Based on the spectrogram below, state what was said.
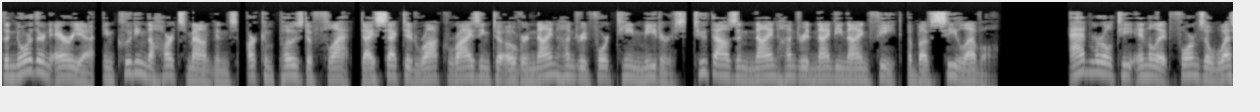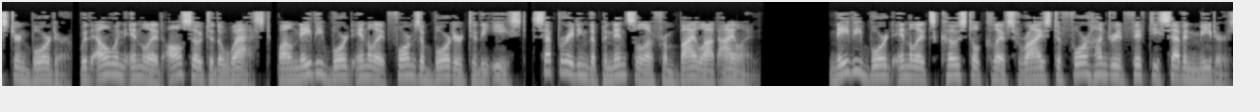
The northern area, including the Harz Mountains, are composed of flat, dissected rock rising to over 914 metres 2,999 feet above sea level. Admiralty Inlet forms a western border, with Elwyn Inlet also to the west, while Navy Board Inlet forms a border to the east, separating the peninsula from Bylot Island. Navy Board Inlet's coastal cliffs rise to 457 meters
